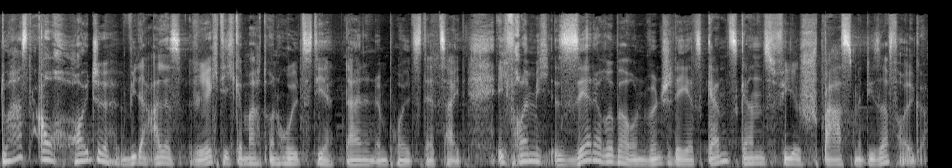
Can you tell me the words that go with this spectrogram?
Du hast auch heute wieder alles richtig gemacht und holst dir deinen Impuls der Zeit. Ich freue mich sehr darüber und wünsche dir jetzt ganz, ganz viel Spaß mit dieser Folge.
